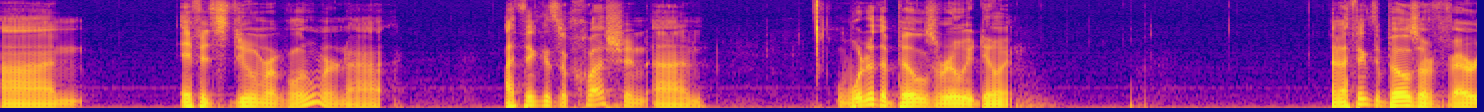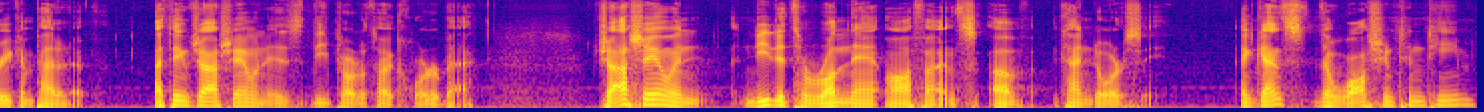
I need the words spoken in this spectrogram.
on if it's doom or gloom or not. I think it's a question on what are the Bills really doing? And I think the Bills are very competitive. I think Josh Allen is the prototype quarterback. Josh Allen needed to run that offense of Ken Dorsey. Against the Washington team,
